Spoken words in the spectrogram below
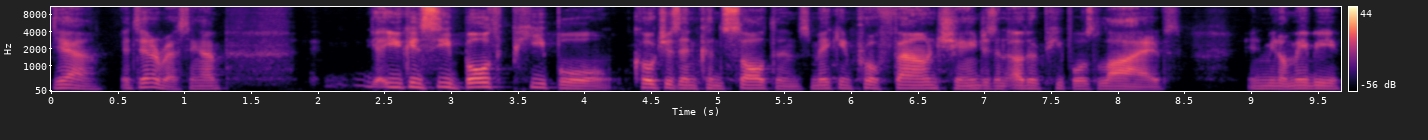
Yeah it's interesting. I'm you can see both people coaches and consultants making profound changes in other people's lives. And you know maybe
